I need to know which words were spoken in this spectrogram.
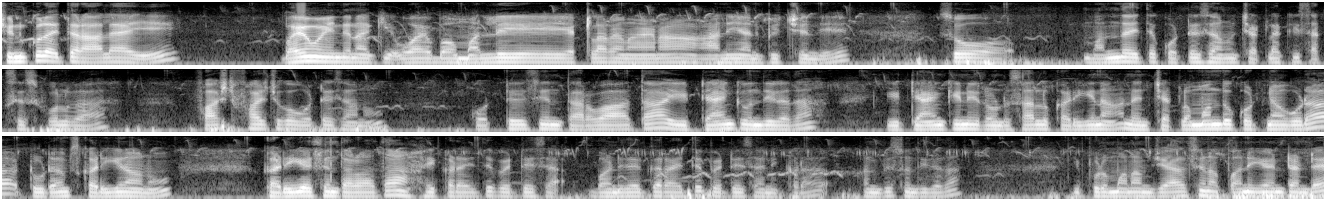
చినుకులు అయితే రాలేయి. భయం అయింది నాకు వాయబా మళ్ళీ ఎట్లారా నాయనా అని అనిపించింది. సో మందు అయితే కొట్టేశాను చెట్లకి సక్సెస్ఫుల్గా. ఫాస్ట్ ఫాస్ట్గా కొట్టేశాను. కొట్టేసిన తర్వాత ఈ ట్యాంక్ ఉంది కదా ఈ ట్యాంక్ని రెండుసార్లు కడిగిన నేను చెట్ల మందు కొట్టినా కూడా టూ టైమ్స్ కడిగినాను. కడిగేసిన తర్వాత ఇక్కడైతే అయితే పెట్టేశా. బండి దగ్గర అయితే పెట్టేశాను ఇక్కడ. కనిపిస్తుంది కదా? ఇప్పుడు మనం చేయాల్సిన పని ఏంటంటే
